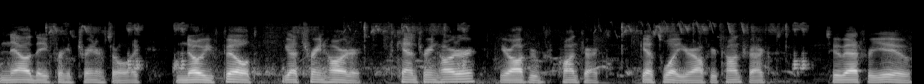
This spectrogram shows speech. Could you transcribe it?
Nowadays, freaking trainers are like, no, you failed. You gotta train harder. If you can't train harder, you're off your contract. Guess what? You're off your contract. Too bad for you.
